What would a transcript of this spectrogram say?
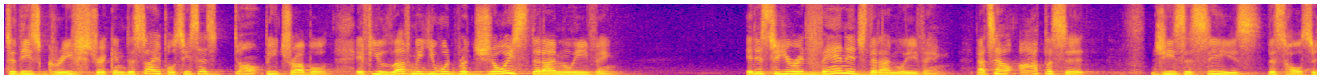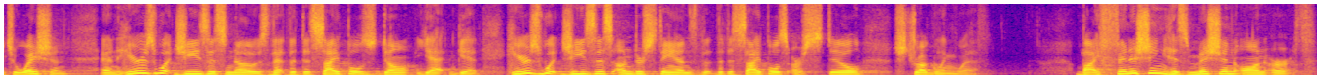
to these grief stricken disciples. He says, Don't be troubled. If you love me, you would rejoice that I'm leaving. It is to your advantage that I'm leaving. That's how opposite Jesus sees this whole situation. And here's what Jesus knows that the disciples don't yet get. Here's what Jesus understands that the disciples are still struggling with. By finishing his mission on earth,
